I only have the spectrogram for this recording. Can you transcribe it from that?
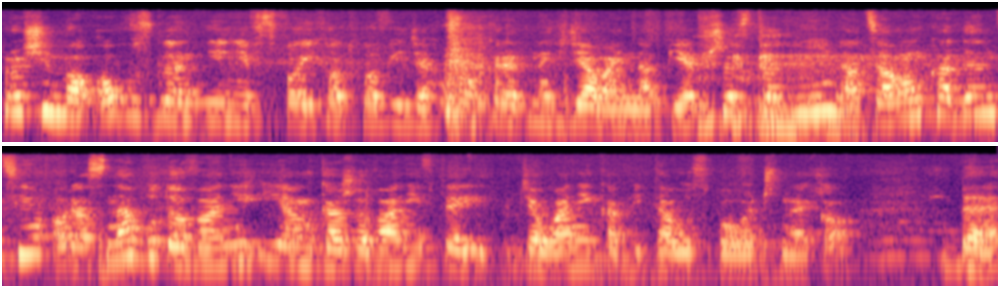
Prosimy o uwzględnienie w swoich odpowiedziach konkretnych działań na pierwsze 100 dni, na całą kadencję oraz na budowanie i angażowanie w tej działanie kapitału społecznego. B.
